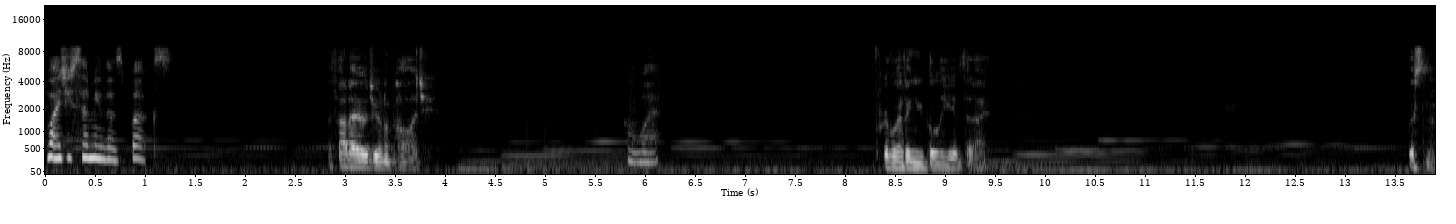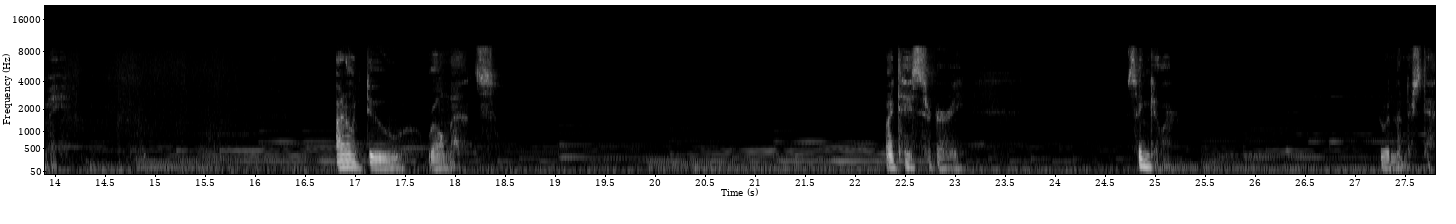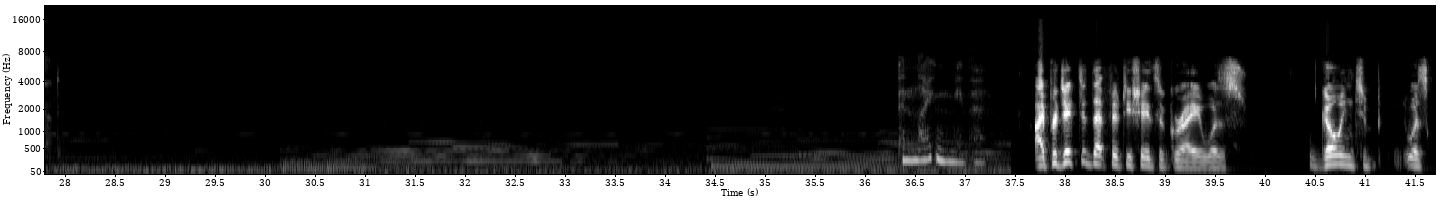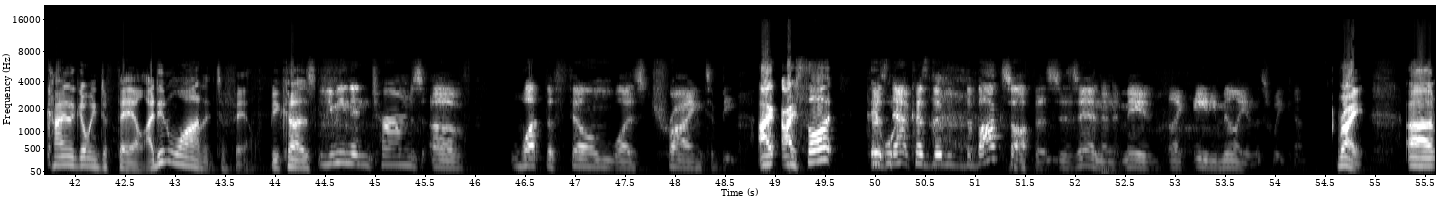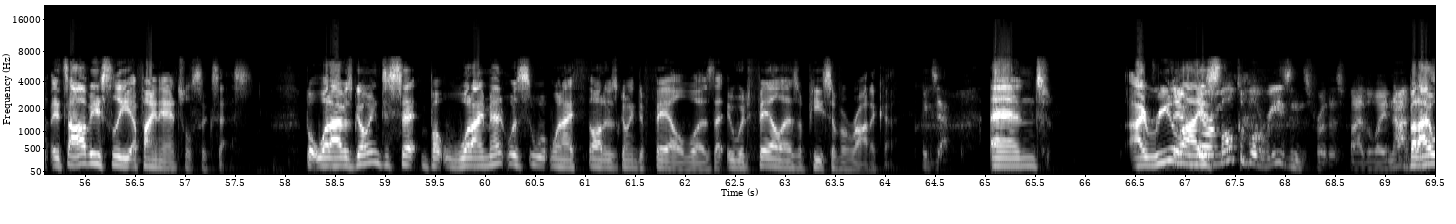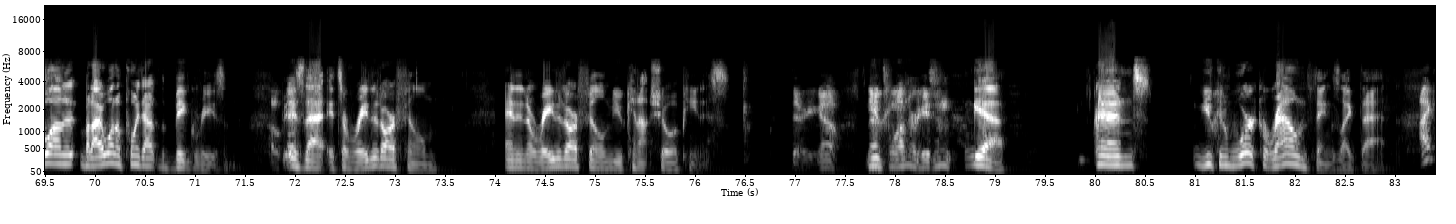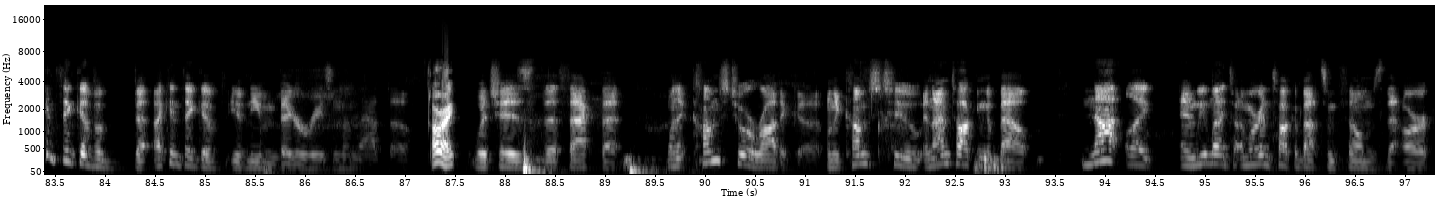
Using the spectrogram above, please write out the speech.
Why'd you send me those books? I thought I owed you an apology For what? for letting you believe that I. Listen to me. I don't do romance. My tastes are very singular. You wouldn't understand. Enlighten me then. I predicted that Fifty Shades of Grey was going to was kind of going to fail. I didn't want it to fail because you mean in terms of what the film was trying to be? I I thought Because w- now, because the the box office is in, and it made like 80 million this weekend. Right. Uh, it's obviously a financial success. But what I was going to say, but what I meant was when I thought it was going to fail was that it would fail as a piece of erotica. Exactly. And I There, there are multiple reasons for this, by the way. Not but I want to, but I want to point out the big reason okay. is that it's a rated R film, and in a rated R film you cannot show a penis. There you go. You- That's one reason. Yeah, and you can work around things like that. I can think of a I can think of an even bigger reason than that though, All right. which is the fact that when it comes to erotica, when it comes to and I'm talking about not like and we might and we're going to talk about some films that are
